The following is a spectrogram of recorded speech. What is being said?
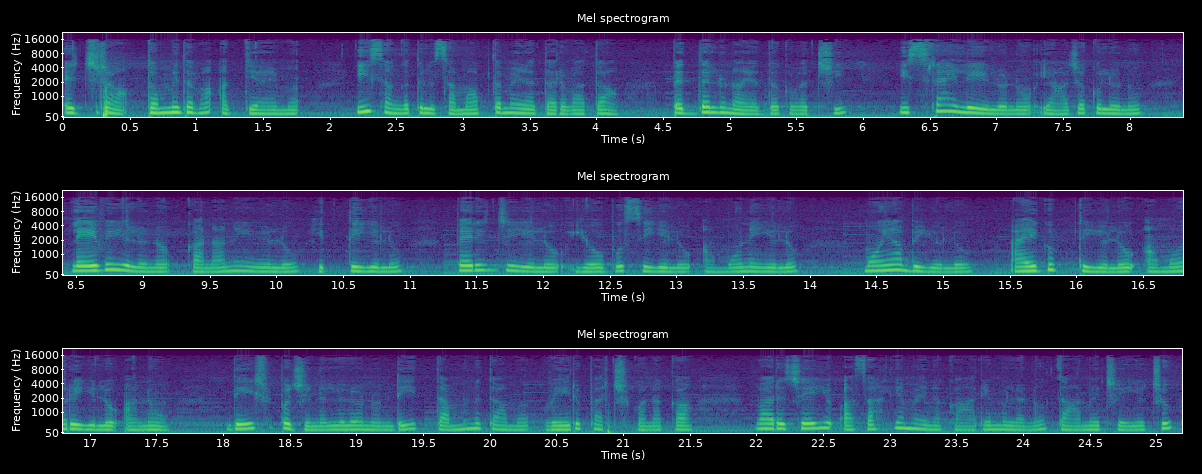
Ezra తొమ్మిదవ అధ్యాయము. ఈ సంగతులు సమాప్తమైన తరువాత పెద్దలు నా యొద్దకు వచ్చి ఇస్రాయేలీయులను యాజకులను లేవీయులను కనానీయులు హిత్తీయులు పెరిజీయులు యోబుసీయులు అమోనీయులు మోయాబియులు ఐగుప్తియులు అమోరియులు అను దేశపు జనులలో నుండి తమ్మును తాము వేరుపరచుకొనక వారు చేయు అసహ్యమైన కార్యములను తామే చేయొచ్చు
